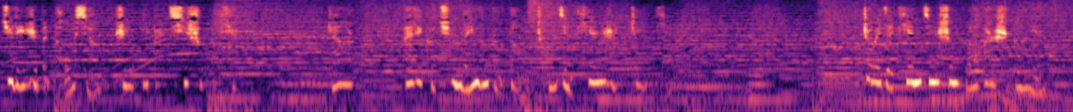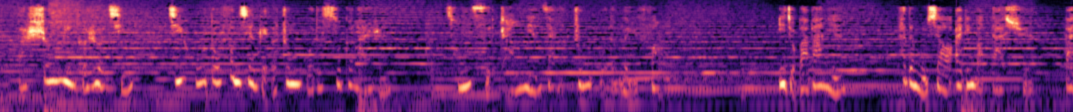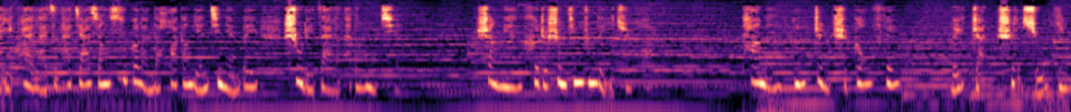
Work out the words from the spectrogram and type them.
距离日本投降只有一百七十五天。然而，埃里克却没能等到重见天日的这一天。这位在天津生活了二十多年，把生命和热情几乎都奉献给了中国的苏格兰人，从此长眠在了中国。一九八八年，他的母校爱丁堡大学把一块来自他家乡苏格兰的花岗岩纪念碑树立在了他的墓前，上面刻着圣经中的一句话：“他们因振翅高飞，为展翅的雄鹰。”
